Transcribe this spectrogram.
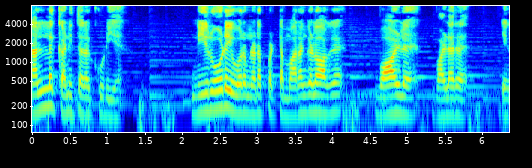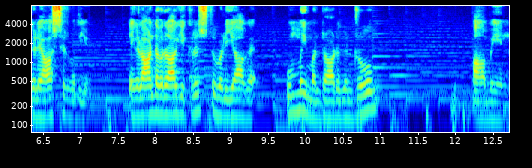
நல்ல கனி தரக்கூடிய நீரோடை ஓரம் நடப்பட்ட மரங்களாக வாழ வளர எங்களை ஆசிர்வதியும். எங்கள் ஆண்டவராகிய கிறிஸ்து வழியாக உம்மை மன்றாடுகின்றோம். ஆமேன்.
